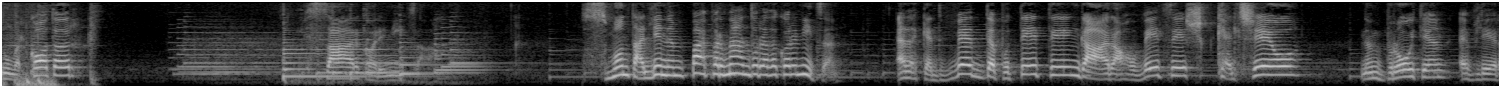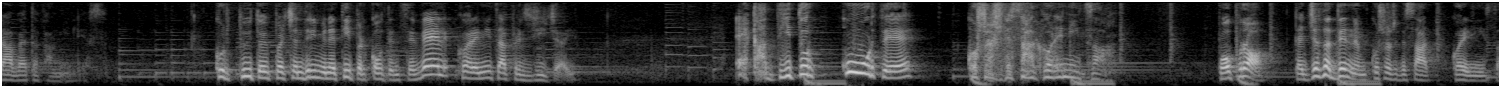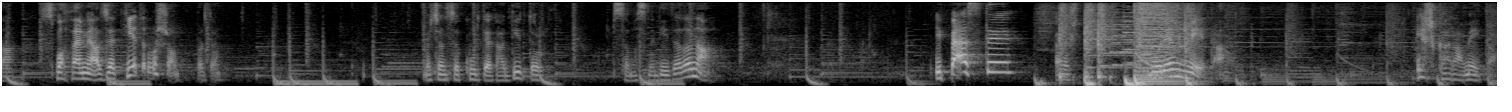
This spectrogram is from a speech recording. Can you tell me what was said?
Numër 4, Visar Korenica. S'mund ta linim pa e përmendur edhe Korenicën. Edhe këtë vit deputeti nga Rahoveci shkëlqeu në mbrojtjen e vlerave të familjes. Kur pytej për qëndrimin e tij për kodin civil, Korenica përgjigjej. E ka ditur Kurti kush është Visar Korenica. Po pra, të gjithë e dinim kush është Visar Korenica. S'po themi asgjë tjetër më shumë për të. Meqenëse Kurti e ka ditur, s'e mësëm me ditë edhe na. I pesti është Burim Meta, ish-Karameta.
